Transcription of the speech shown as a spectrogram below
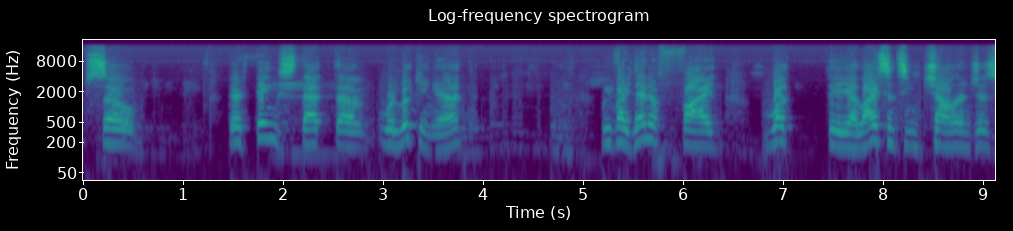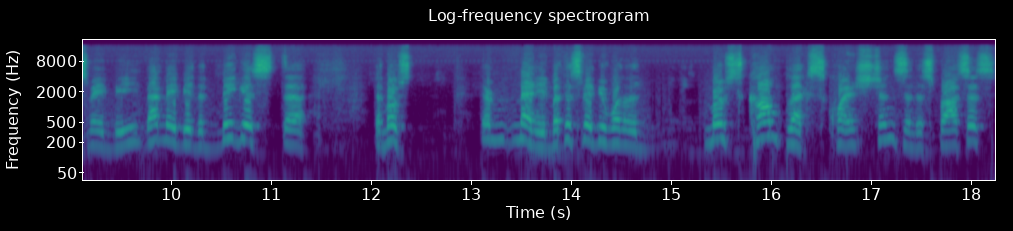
so there are things that uh, we're looking at. We've identified what the uh, licensing challenges may be. That may be the biggest, uh, the most. There are many, but this may be one of the most complex questions in this process.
